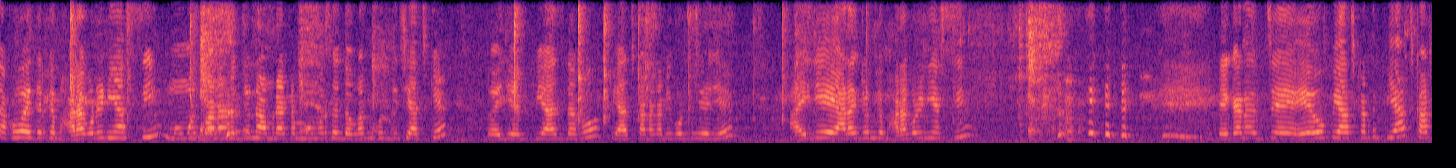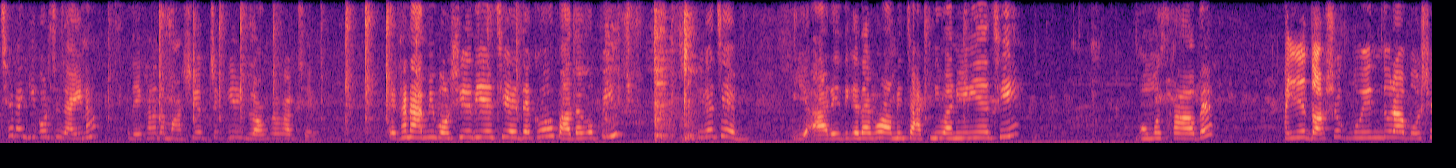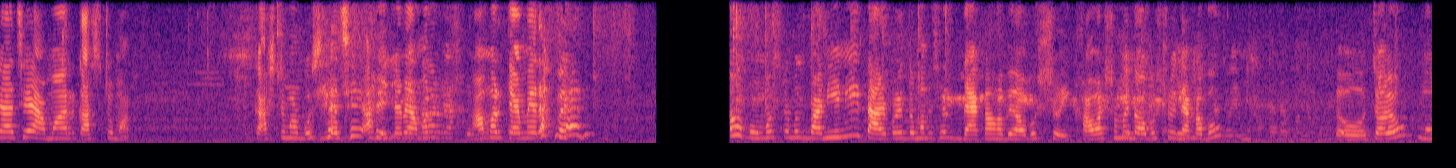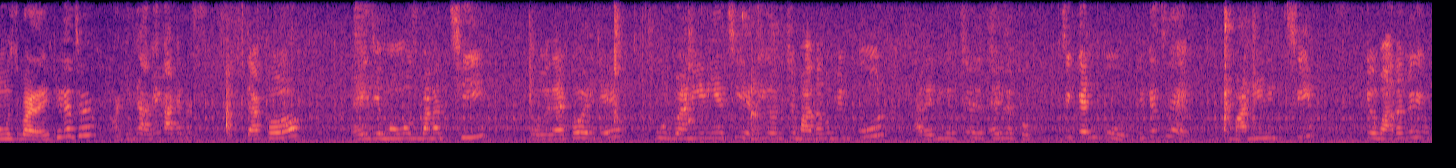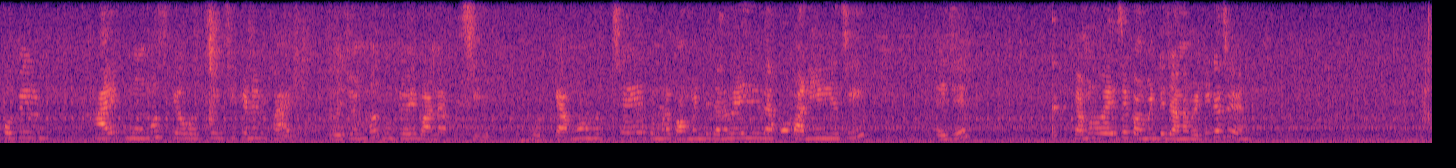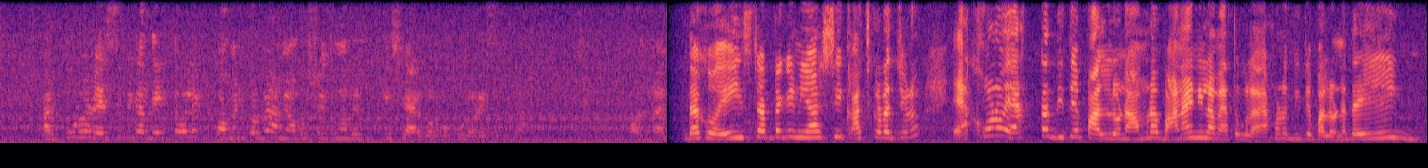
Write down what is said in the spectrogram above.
দেখো, এদেরকে ভাড়া করে নিয়ে আসছি। মোমোজ বানানোর জন্য আমরা একটা মোমোসের দোকান খুলতেছি আজকে। তো এই যে পেঁয়াজ দেখো, পেঁয়াজ কাটাকাটি করতেছি এই যে। আর এই যে আরেকজনকে ভাড়া করে নিয়ে আসছি। এখানে হচ্ছে এও পেঁয়াজ কাটতে, পেঁয়াজ কাটছে না, কি করছে জানি না। এখানে তো মাসি হচ্ছে কি, লঙ্কা কাটছে। এখানে আমি বসিয়ে দিয়েছি, এই দেখো, বাঁধাকপি। ঠিক আছে? আর এদিকে দেখো, আমি চাটনি বানিয়ে নিয়েছি। মোমোজ খাওয়া হবে। এই যে দর্শক বিন্দুরা বসে আছে আমার কাস্টমার কাস্টমার বসে আছে আর এখানে আমার আমার ক্যামেরাম্যান মোমোজ টোমোজ বানিয়ে নিই তারপরে তোমাদের সাথে দেখা হবে অবশ্যই। খাওয়ার সময় তো অবশ্যই দেখাবো। তো চলো মোমোজ বানাই ঠিক আছে? দেখো এই যে মোমোজ বানাচ্ছি। তো দেখো এই যে পুর বানিয়ে নিয়েছি। এদিকে হচ্ছে বাঁধাকপির পুর আর এদিকে হচ্ছে এই দেখো চিকেন পুর ঠিক আছে? বানিয়ে নিচ্ছি। কেউ বাঁধাকপির খায় মোমোজ কেউ হচ্ছে চিকেনের খায় তো ওই জন্য দুটোই বানাচ্ছি। তো কেমন হচ্ছে তোমরা কমেন্টে জানাবে। এই যে দেখো, বানিয়ে নিয়েছি। এই যে, কেমন হয়েছে কমেন্টে জানাবে, ঠিক আছে? আর পুরো রেসিপিটা দেখতে হলে একটু কমেন্ট করবে, আমি অবশ্যই তোমাদেরকে শেয়ার করব পুরো রেসিপিটা দেখো, এই স্টাফটাকে নিয়ে আসছি কাজ করার জন্য। এখনও একটা দিতে পারল না। আমরা বানাই নিলাম এতগুলো, এখনও দিতে পারল না। তাই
